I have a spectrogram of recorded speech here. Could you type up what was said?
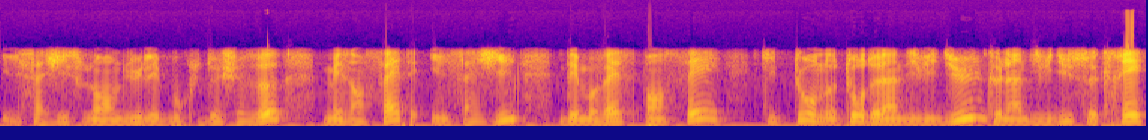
Il s'agit sous-entendu les boucles de cheveux, mais en fait, il s'agit des mauvaises pensées qui tournent autour de l'individu, que l'individu se crée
